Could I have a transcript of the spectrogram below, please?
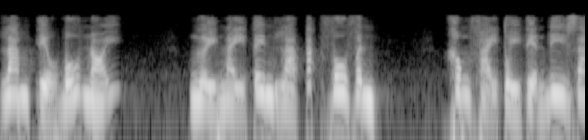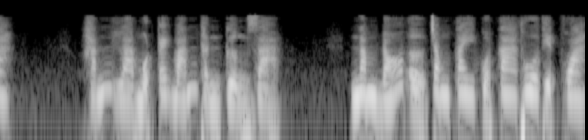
Lam Tiểu Bố nói. Người này tên là Tắc Vô Vân. Không phải tùy tiện đi ra. Hắn là một cái bán thần cường giả. Năm đó ở trong tay của ta thua thiệt qua.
